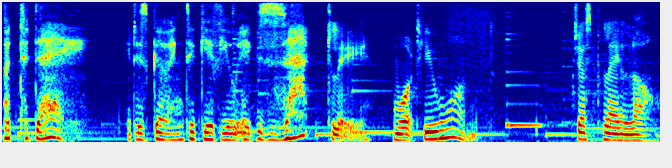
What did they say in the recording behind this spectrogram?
But today, it is going to give you exactly what you want. Just play along.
